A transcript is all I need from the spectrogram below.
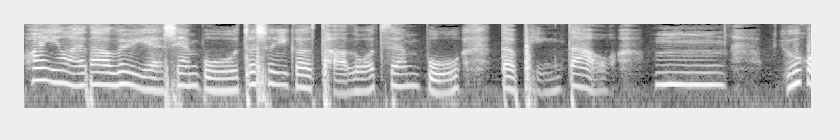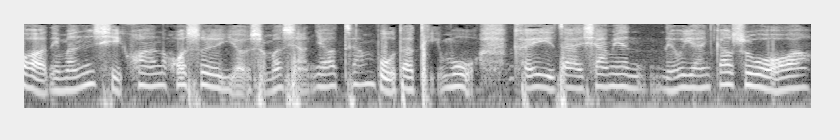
欢迎来到绿野仙卜，这是一个塔罗占卜的频道。嗯，如果你们喜欢或是有什么想要占卜的题目，可以在下面留言告诉我哦，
